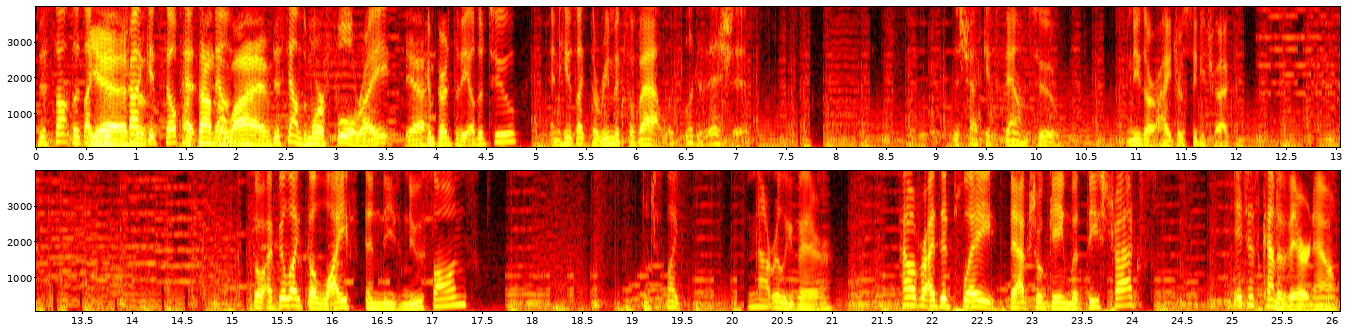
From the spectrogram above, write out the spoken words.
This sound like Yeah, this track sounds- itself has sounds alive. This sounds more full, right? Yeah. Compared to the other two, and he's like the remix of that. Look, look at this shit. This track gets down too, and these are Hydro City tracks. So I feel like the life in these new songs, I'm just like not really there. However, I did play the actual game with these tracks. It's just kind of there now.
